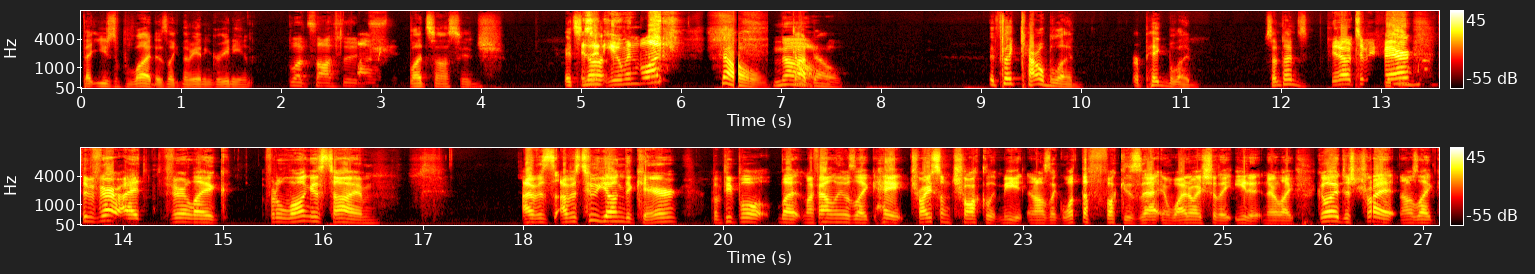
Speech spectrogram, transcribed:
that use blood as like the main ingredient. Blood sausage. Blood sausage. It's Is not. it human blood? No. No. God no. It's like cow blood or pig blood. Sometimes. You know, to be fair, to be fair, I feel like for the longest time, I was I was too young to care. But people, but my family was like, "Hey, try some chocolate meat," and I was like, "What the fuck is that? And why do I should I eat it?" And they're like, "Go ahead, just try it." And I was like,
